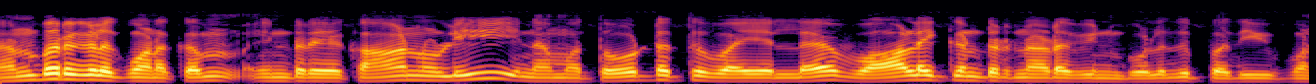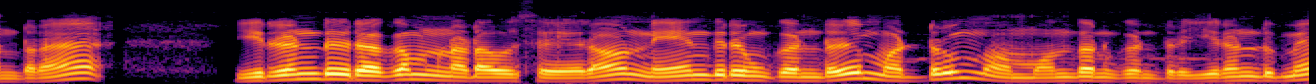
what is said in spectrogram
நண்பர்களுக்கு வணக்கம். இன்றைய காணொளி நம்ம தோட்டத்து வயலில் வாழைக்கன்று நடவின் பொழுது பதிவு பண்ணுறேன் இரண்டு ரகம் நடவு செய்கிறோம் நேந்திரம் கன்று மற்றும் மொந்தன் கன்று. இரண்டுமே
